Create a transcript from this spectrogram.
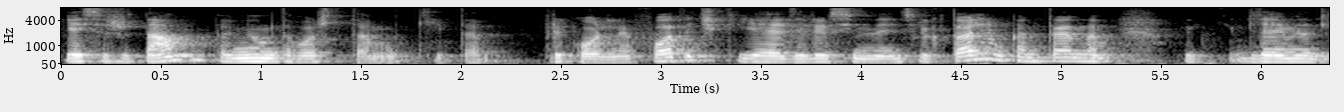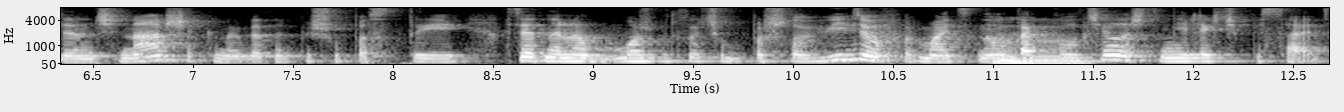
я сижу там, помимо того, что там какие-то прикольные фоточки. Я делюсь именно интеллектуальным контентом, для, именно для начинашек. Иногда там пишу посты. Хотя, наверное, может быть, лучше бы пошло в видео формате, но mm-hmm. вот так получилось, что мне легче писать.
